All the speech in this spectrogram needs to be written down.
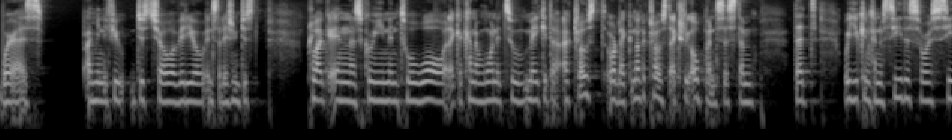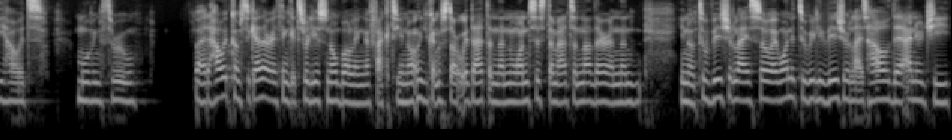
Whereas I mean if you just show a video installation, just plug in a screen into a wall. Like I kind of wanted to make it a, a closed or like not a closed, actually open system that where you can kind of see the source, see how it's moving through. But how it comes together, I think it's really a snowballing effect. You know, you kind of start with that, and then one system adds another, and then, you know, to visualize. So I wanted to really visualize how the energy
